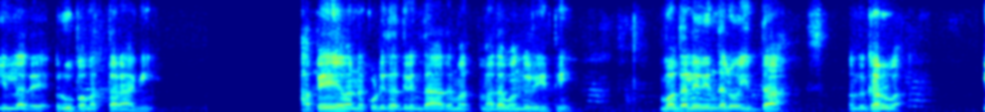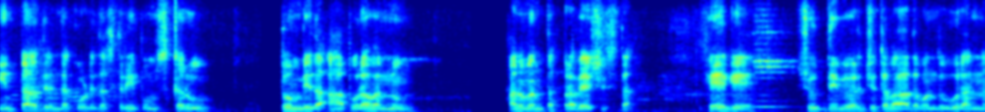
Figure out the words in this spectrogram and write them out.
ಇಲ್ಲದೆ ರೂಪಮತ್ತರಾಗಿ. ಅಪೇಯವನ್ನು ಕುಡಿದದ್ರಿಂದ ಆದ ಮದ ಒಂದು ರೀತಿ. ಮೊದಲಿನಿಂದಲೂ ಇದ್ದ ಒಂದು ಗರ್ವ. ಇಂಥದ್ರಿಂದ ಕೂಡಿದ ಸ್ತ್ರೀ ಪುಂಸ್ಕರು ತುಂಬಿದ ಆ ಪುರವನ್ನು ಹನುಮಂತ ಪ್ರವೇಶಿಸಿದ. ಹೇಗೆ? ಶುದ್ಧಿ ವಿವರ್ಜಿತವಾದ ಒಂದು ಊರನ್ನ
